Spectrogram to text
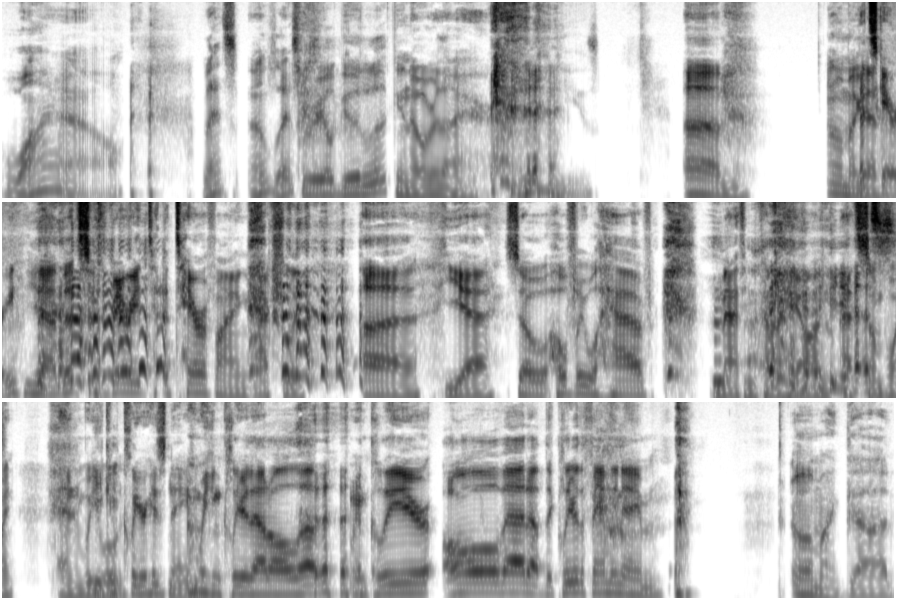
Wow. That's oh, that's real good looking over there. Jeez. Um. Oh my That's god. scary. Yeah, that's very t- terrifying. Actually. Uh. Yeah. So hopefully we'll have Matthew McConaughey on at some point, and we he will. can clear his name. we can clear that all up. we can clear all that up. They clear the family name. Oh my god.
